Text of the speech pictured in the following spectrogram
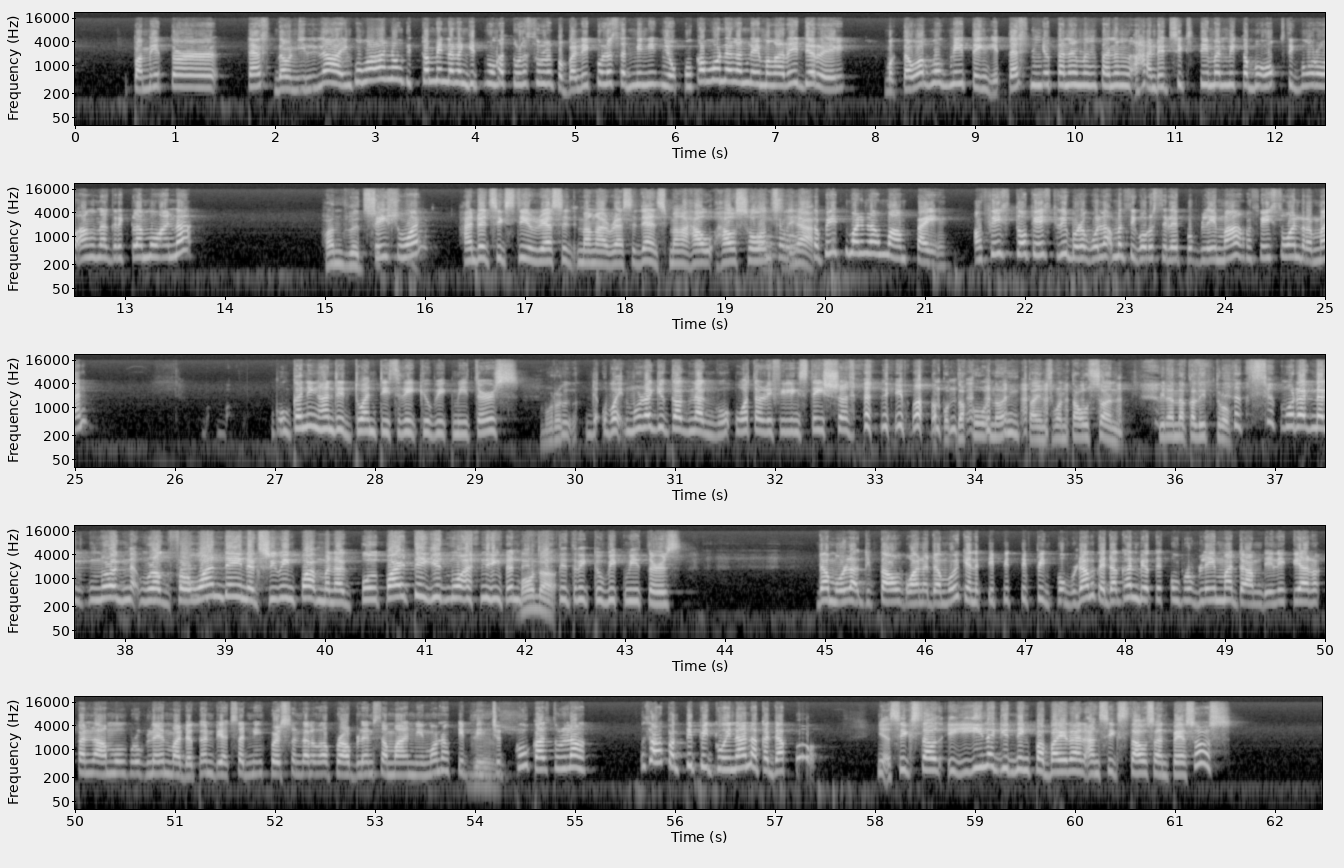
pa meter test daw nila. Yung kung anong git kami na lang git mo katulasulan, pabalik ko na sa admin ninyo. Kung kamo na lang na yung mga reader eh, magtawag mo meeting, i-test ninyo tanang ng tanang 160 man may kabuok siguro ang nagreklamo ana. 100 Phase 1? 160 resi- mga residents, mga hou- households nila. Sa phase 1 lang ma'am kay. Ang phase 2, phase 3, wala, wala man siguro sila yung problema. Ang phase 1 raman, Kung kaning 123 cubic meters, Murag wait, murag yung kag nag water refilling station ni ma'am. ako dako na times 1,000. Pila na kalitro. murag nag murag na- murag for one day nag swimming pa man nag pool party gyud mo aning Mao na. 123 cubic meters. Damula gitaw ko na damoy kay nagtipid-tipid program kay daghan biya kay kung problema dam dili piyara ka na among problema daghan biya sa ning personal nga problem sa money mo nang tipid Yes. jud ko kaso lang usa pagtipid ko inana kadapo Yeah, 6,000 i- ila gyud ning pabayran ang 6,000 pesos.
